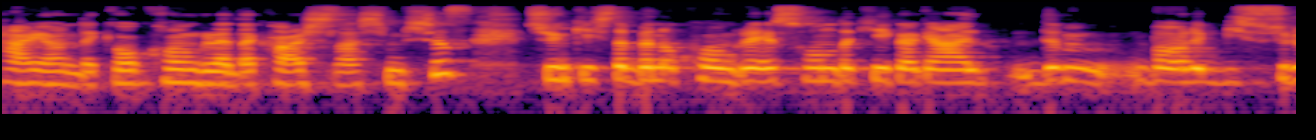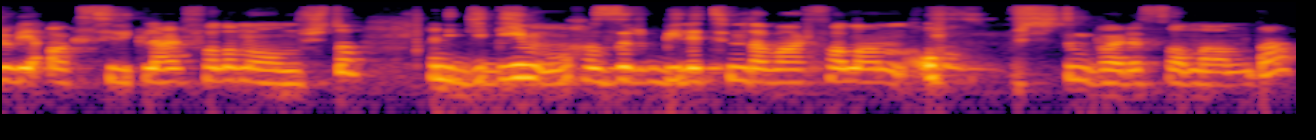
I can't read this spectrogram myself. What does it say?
Peryon'daki o kongrede karşılaşmışız. Çünkü işte ben o kongreye son dakika geldim böyle bir sürü bir aksilikler falan olmuştu. Hani gideyim hazır biletim de var falan olmuştum böyle son anda.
